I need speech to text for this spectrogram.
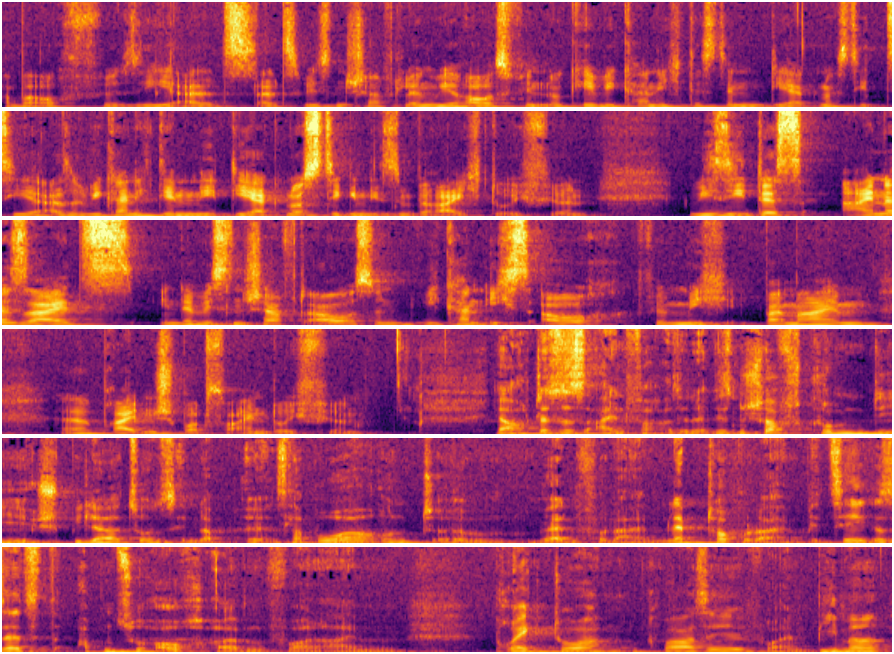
aber auch für Sie als, als Wissenschaftler irgendwie rausfinden, okay, wie kann ich das denn diagnostizieren? Also wie kann ich denn die Diagnostik in diesem Bereich durchführen? Wie sieht das einerseits in der Wissenschaft aus und wie kann ich es auch für mich bei meinem äh, Breitensportverein durchführen? Ja, auch das ist einfach. Also in der Wissenschaft kommen die Spieler zu uns Lab, äh, ins Labor und ähm, werden vor einem Laptop oder einem PC gesetzt, ab und zu auch ähm, vor einem Projektor quasi, vor einem Beamer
